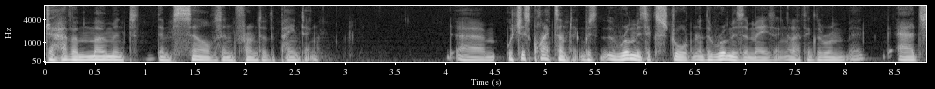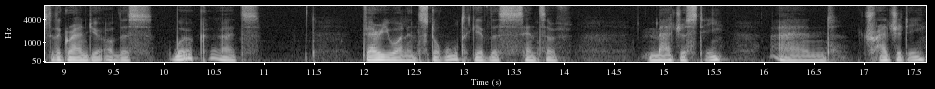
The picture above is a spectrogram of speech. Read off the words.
to have a moment themselves in front of the painting, um, which is quite something. Because the room is extraordinary. The room is amazing, and I think the room adds to the grandeur of this work. Uh, it's very well installed to give this sense of majesty and tragedy.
